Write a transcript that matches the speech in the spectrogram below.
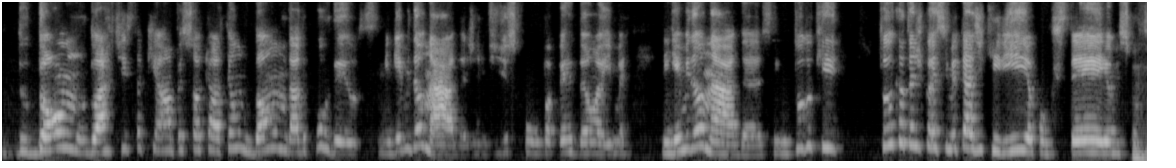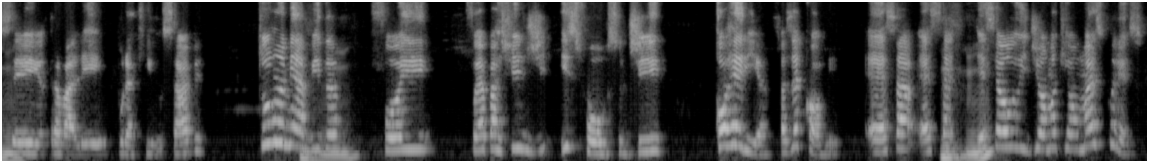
do dom do artista que é uma pessoa que ela tem um dom dado por Deus. Ninguém me deu nada, gente. Desculpa, perdão aí, mas ninguém me deu nada. Assim, tudo que tudo que eu tenho de conhecimento eu adquiri, eu conquistei, eu me esforcei, uhum. eu trabalhei por aquilo, sabe? Tudo na minha uhum. vida foi foi a partir de esforço, de correria, fazer corre. Essa, essa, uhum. Esse é o idioma que eu mais conheço,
